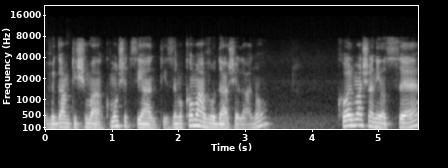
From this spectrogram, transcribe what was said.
וגם תשמע, כמו שציינתי, זה מקום העבודה שלנו. כל מה שאני עושה,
